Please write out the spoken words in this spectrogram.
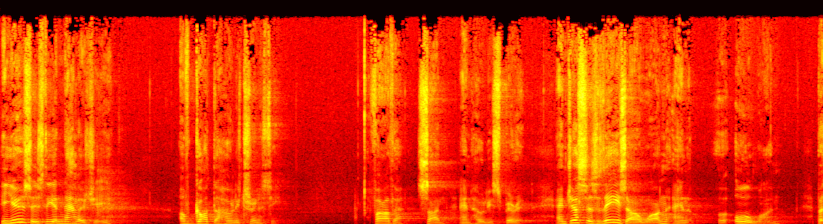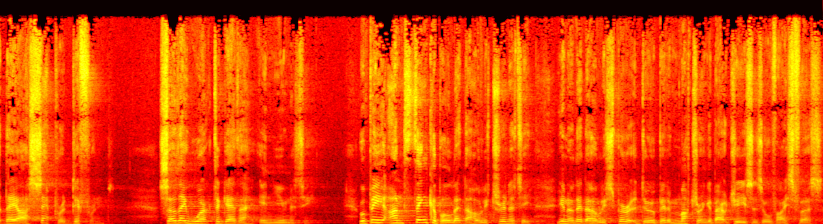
He uses the analogy of God the Holy Trinity Father, Son, and Holy Spirit. And just as these are one and all one, but they are separate, different, so they work together in unity. It would be unthinkable that the Holy Trinity, you know, that the Holy Spirit would do a bit of muttering about Jesus or vice versa.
